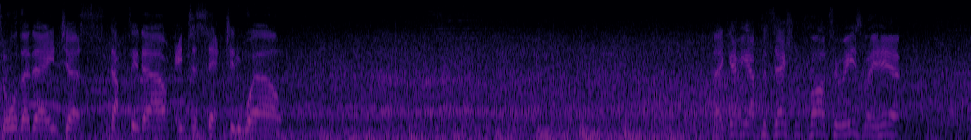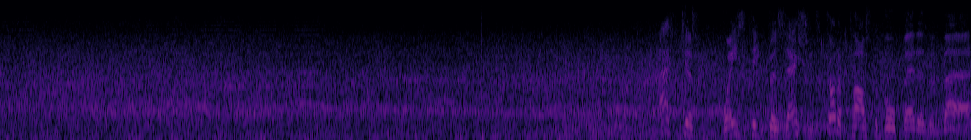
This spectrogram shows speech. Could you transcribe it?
Saw the danger, snuffed it out, intercepted well. They're giving up possession far too easily here. Just wasting possession. He's got to pass the ball better than that.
